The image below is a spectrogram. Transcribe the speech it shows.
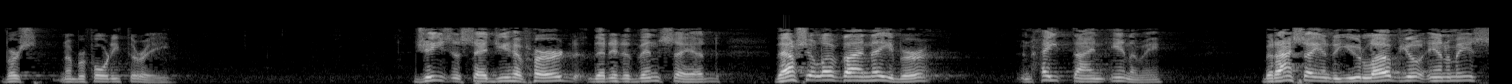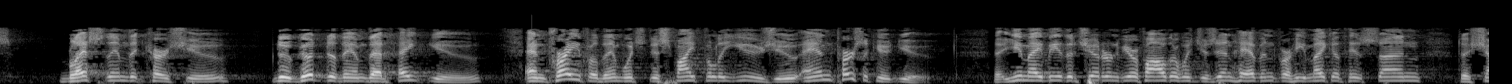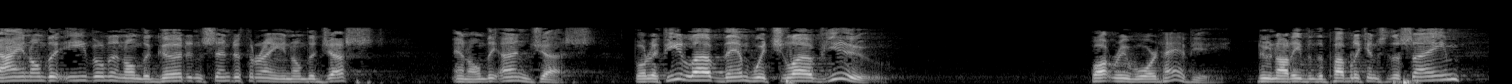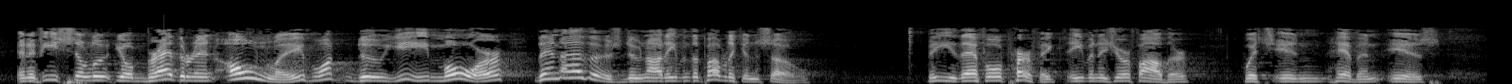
verse number 43. Jesus said, You have heard that it hath been said, Thou shalt love thy neighbor and hate thine enemy. But I say unto you, love your enemies, bless them that curse you, do good to them that hate you, and pray for them which despitefully use you and persecute you, that ye may be the children of your Father which is in heaven, for he maketh his sun to shine on the evil and on the good, and sendeth rain on the just and on the unjust. For if ye love them which love you, what reward have ye? Do not even the publicans the same? And if ye salute your brethren only, what do ye more than others? Do not even the publicans so? Be ye therefore perfect, even as your Father, which in heaven is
